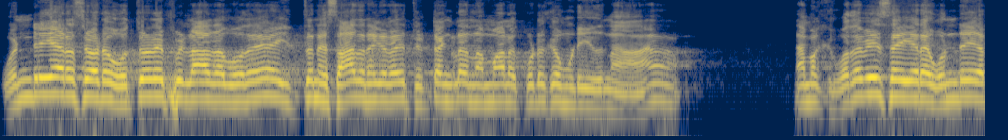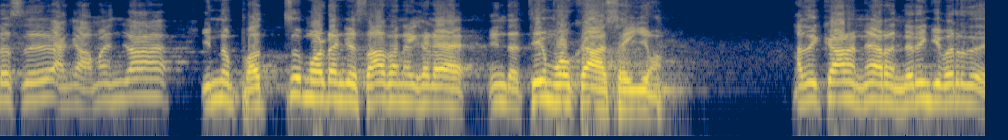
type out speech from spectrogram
ஒன்றிய அரசோட ஒத்துழைப்பு இல்லாத போதே இத்தனை சாதனைகளை திட்டங்களை நம்மால கொடுக்க முடியுதுன்னா நமக்கு உதவி செய்கிற ஒன்றிய அரசு அங்க அமைஞ்சா இன்னும் பத்து மடங்கு சாதனைகளை இந்த திமுக செய்யும். அதுக்கான நேரம் நெருங்கி வருது.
